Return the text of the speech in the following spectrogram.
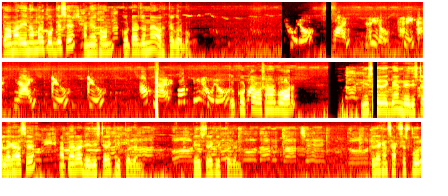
তো আমার এই নম্বরে কোড গেছে আমি এখন কোডটার জন্য অপেক্ষা করব। তো কোডটা বসানোর পর নিচে দেখবেন রেজিস্টার লেখা আছে। আপনারা রেজিস্টারে ক্লিক করবেন। রেজিস্টারে ক্লিক করবেন। তো দেখেন সাকসেসফুল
